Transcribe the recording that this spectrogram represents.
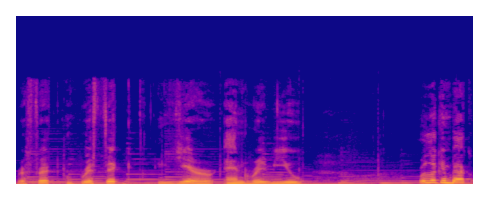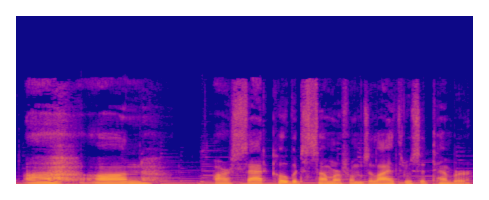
rific, year end review, we're looking back uh, on our sad COVID summer from July through September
